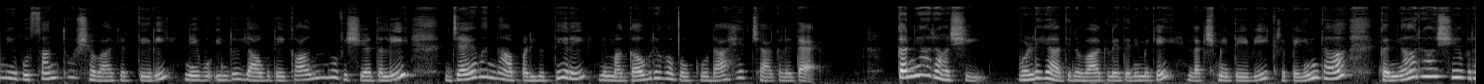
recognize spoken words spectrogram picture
ನೀವು ಸಂತೋಷವಾಗಿರ್ತೀರಿ. ನೀವು ಇಂದು ಯಾವುದೇ ಕಾನೂನು ವಿಷಯದಲ್ಲಿ ಜಯವನ್ನ ಪಡೆಯುತ್ತೀರಿ. ನಿಮ್ಮ ಗೌರವವೂ ಕೂಡ ಹೆಚ್ಚಾಗಲಿದೆ. ಕನ್ಯಾ ರಾಶಿ ಒಳ್ಳೆಯ ದಿನವಾಗಲಿದೆ ನಿಮಗೆ. ಲಕ್ಷ್ಮೀ ದೇವಿ ಕೃಪೆಯಿಂದ ಕನ್ಯಾರಾಶಿಯವರ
